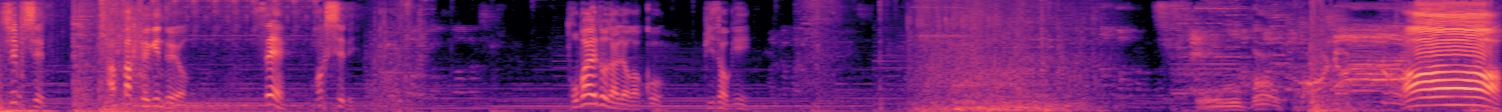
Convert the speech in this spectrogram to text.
십십 압박 되긴 돼요. 세 확실히. 도발도 달려갔고 비석이. 아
